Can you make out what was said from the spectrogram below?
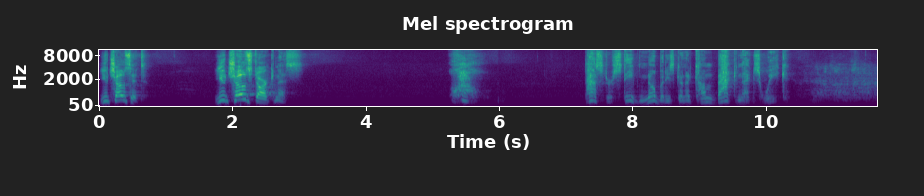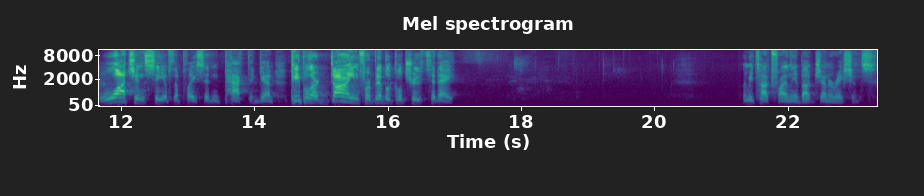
You chose it. You chose darkness. Wow. Pastor Steve, nobody's going to come back next week. Watch and see if the place isn't packed again. People are dying for biblical truth today. Let me talk finally about generations.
